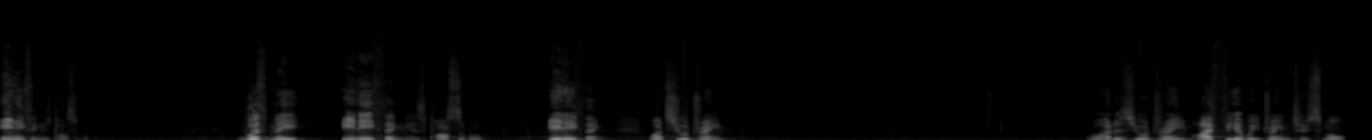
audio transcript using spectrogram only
anything is possible. With me, anything is possible. Anything. What's your dream? What is your dream? I fear we dream too small.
